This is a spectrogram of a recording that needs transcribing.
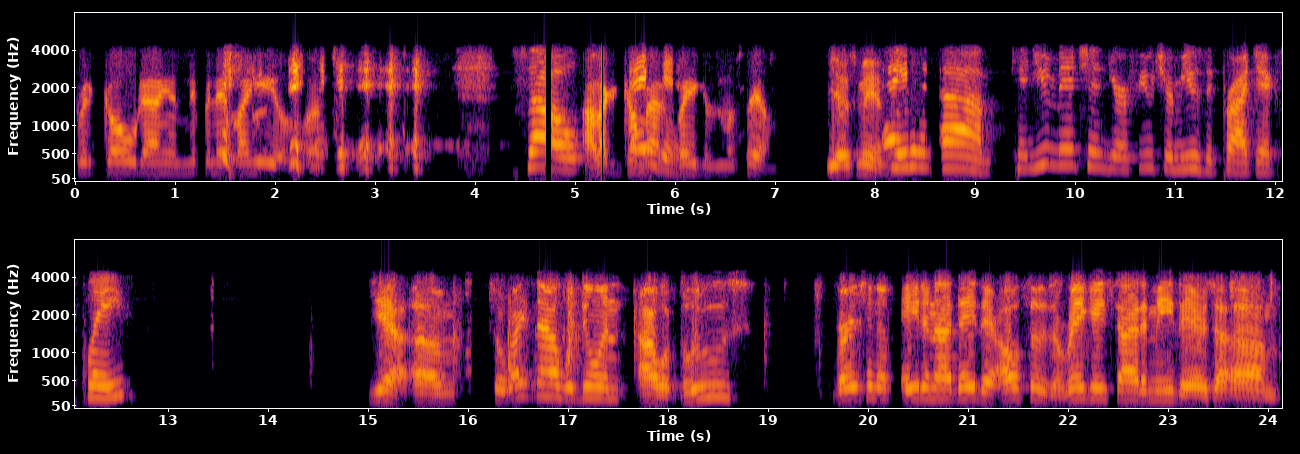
pretty cold down here, nipping at my heels. so, I like to come out Aiden. of Vegas myself. Yes, ma'am. Aiden, um, can you mention your future music projects, please? Yeah. Um. So right now we're doing our blues version of Aiden Ade. There also is a reggae side of me. There's a um,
